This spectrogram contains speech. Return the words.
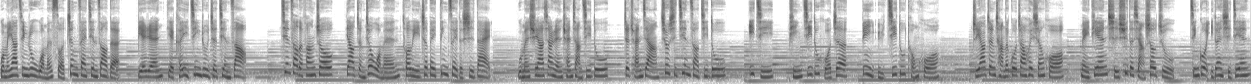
我们要进入我们所正在建造的，别人也可以进入这建造。建造的方舟要拯救我们脱离这被定罪的时代，我们需要向人传讲基督。这传讲就是建造基督，以及凭基督活着，并与基督同活。只要正常的过教会生活，每天持续的享受主，经过一段时间，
